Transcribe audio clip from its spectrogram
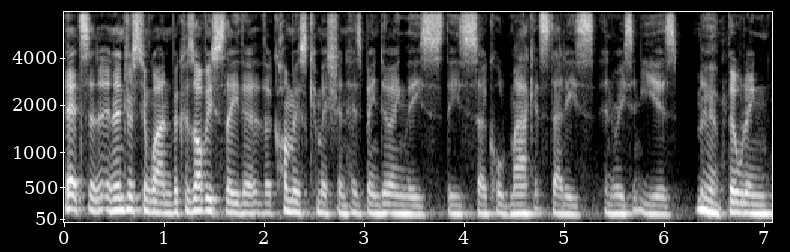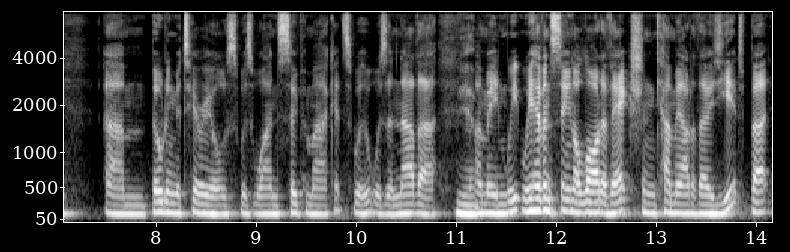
That's an, an interesting one because obviously the, the Commerce Commission has been doing these these so-called market studies in recent years, yeah. building um, building materials was one, supermarkets was, was another. Yeah. I mean, we, we haven't seen a lot of action come out of those yet, but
